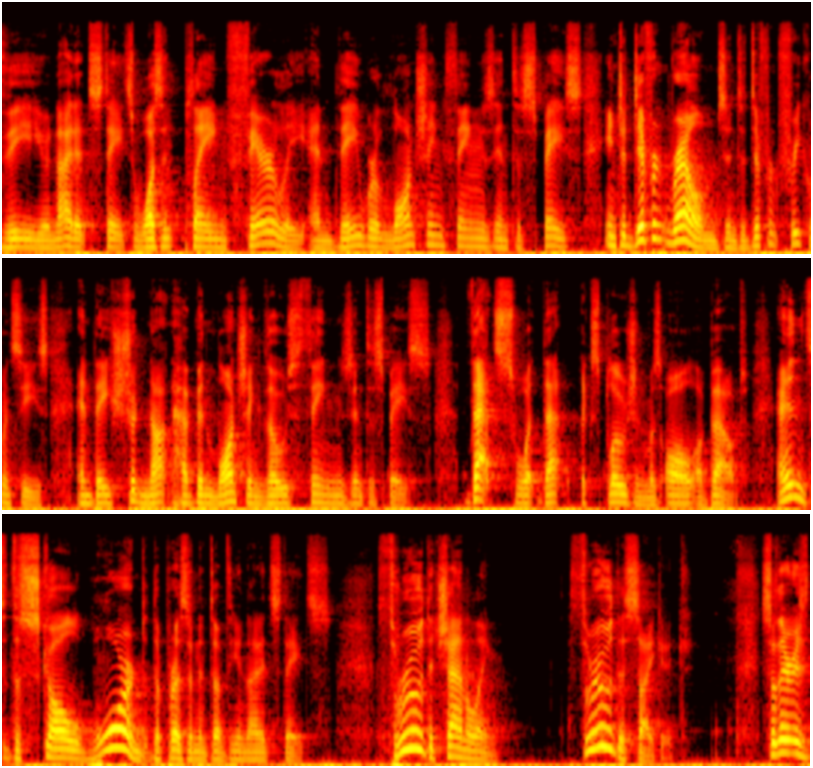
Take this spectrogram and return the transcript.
the United States wasn't playing fairly and they were launching things into space, into different realms, into different frequencies, and they should not have been launching those things into space. That's what that explosion was all about. And the skull warned the President of the United States through the channeling, through the psychic. So there is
